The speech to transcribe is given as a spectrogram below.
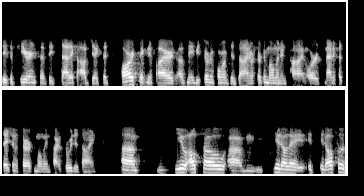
this appearance of these static objects that are signifiers of maybe certain form of design or certain moment in time or manifestation of certain moment in time through design. Um, you also, um, you know, they, it, it also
